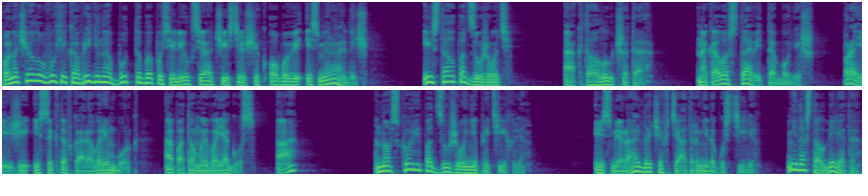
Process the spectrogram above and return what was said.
Поначалу в ухе Ковригина будто бы поселился чистильщик обуви Эсмеральдыч и стал подзуживать. «А кто лучше-то? На кого ставить-то будешь? Проезжий из Сыктывкара в Оренбург, а потом и Ваягус, а?» Но вскоре подзуживания притихли. Эсмеральдыча в театр не допустили. Не достал билета.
